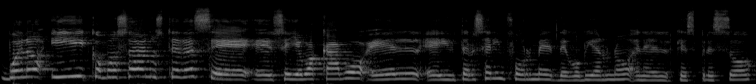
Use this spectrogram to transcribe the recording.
Bueno, y como saben ustedes, se, eh, se llevó a cabo el, el, tercer informe de gobierno en el que expresó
